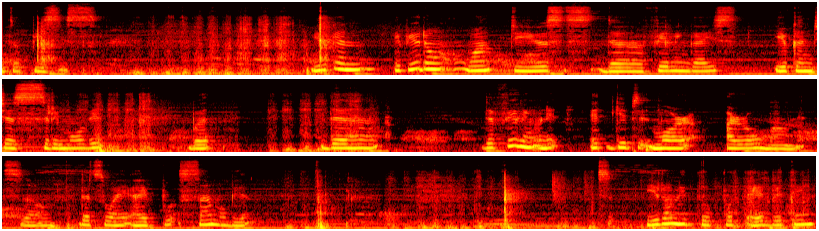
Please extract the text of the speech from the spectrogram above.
Into pieces. You can, if you don't want to use the filling guys, you can just remove it. But the the filling on it, it gives it more aroma on it. So that's why I put some of it. You don't need to put everything.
